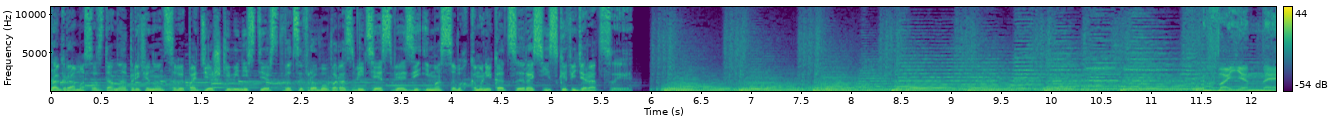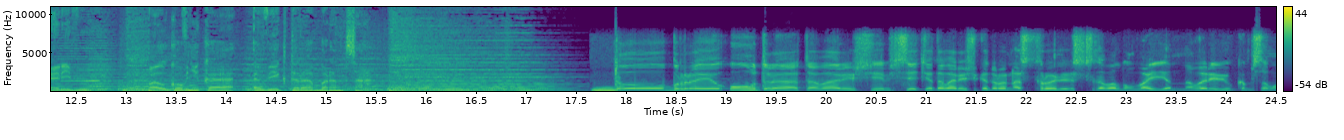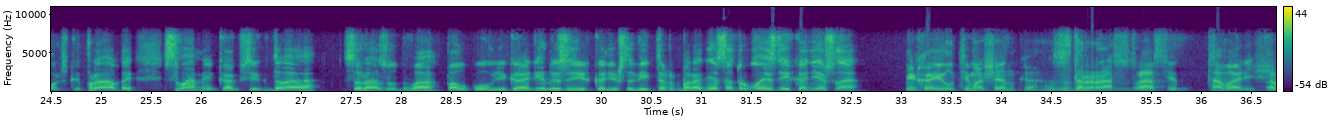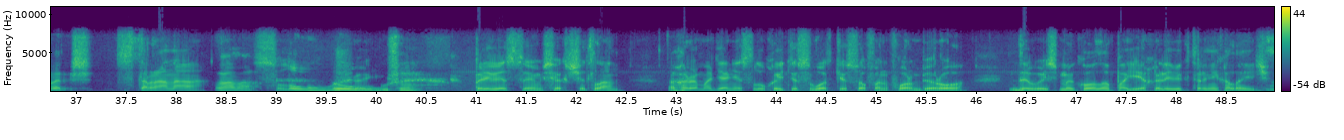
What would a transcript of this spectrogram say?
Программа создана при финансовой поддержке Министерства цифрового развития, связи и массовых коммуникаций Российской Федерации. Военная ревю. Полковника Виктора Баранца. Доброе утро, товарищи, все те товарищи, которые настроились на волну военного ревю комсомольской правды. С вами, как всегда, сразу два полковника. Один из них, конечно, Виктор Баранец, а другой из них, конечно... Михаил Тимошенко. Здравствуйте, Здравствуйте. товарищ. Товарищ. Страна. Страна. Слушай. Слушай. Приветствуем всех, Четлан. Громадяне, слухайте сводки Софинформбюро. Дивись, Микола. Поехали, Виктор Николаевич.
